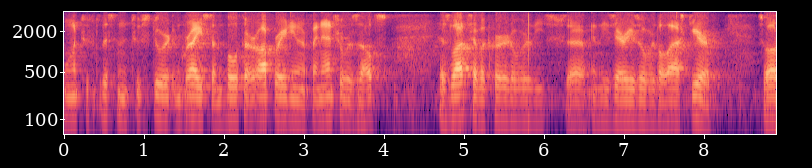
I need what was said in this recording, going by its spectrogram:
want to listen to Stuart and Bryce on both our operating and financial results, as lots have occurred over these uh, in these areas over the last year. So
